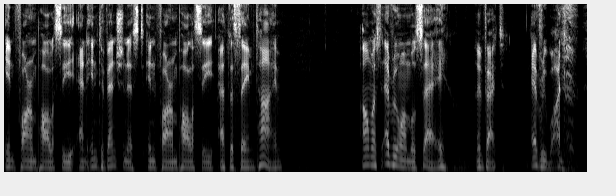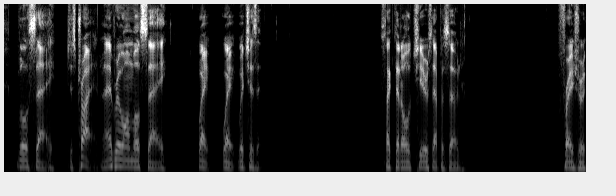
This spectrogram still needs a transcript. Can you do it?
in foreign policy and interventionist in foreign policy at the same time, almost everyone will say, in fact, everyone will say, just try it. Everyone will say, wait, wait, which is it? It's like that old Cheers episode. Frasier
